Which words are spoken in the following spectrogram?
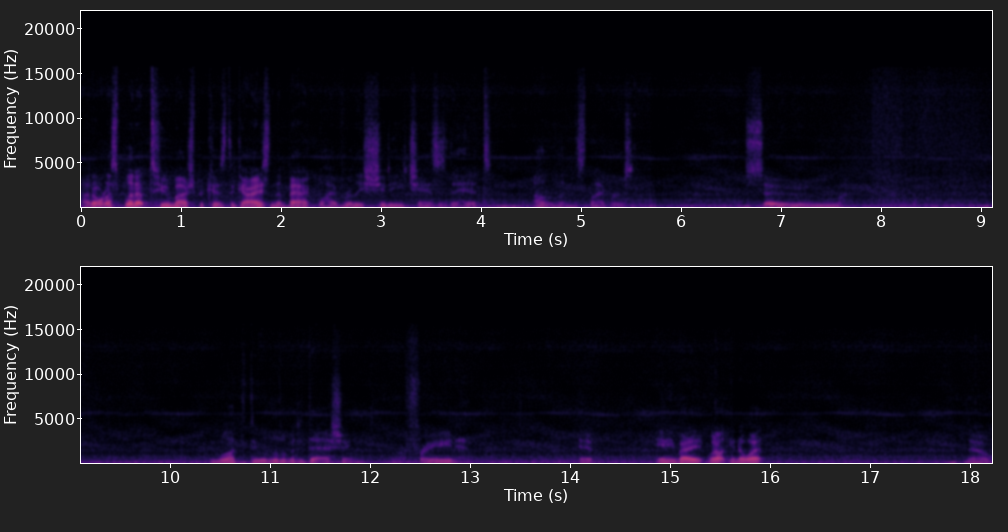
I don't want to split up too much because the guys in the back will have really shitty chances to hit, other than the snipers. So... We will have to do a little bit of dashing, I'm afraid. If anybody... Well, you know what? No.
